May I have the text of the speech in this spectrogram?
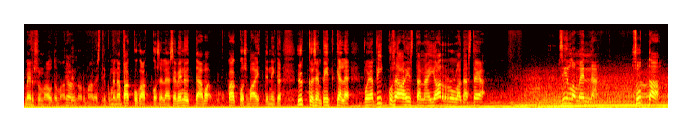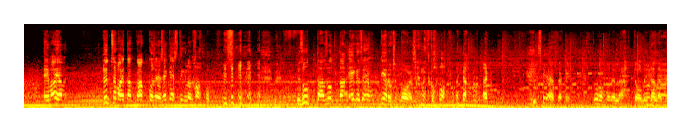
Mersun automaatti Joo. normaalisti, kun mennään pakko kakkoselle ja se venyttää va- kakkosvaihteen niin ykkösen pitkälle. Voidaan pikkusen ahistaa näin jarrulla tästä ja silloin mennään. Suttaa! Ei vaiha... Nyt se vaihtaa kakkoseen, se kesti kyllä kauan. ja suttaa, suttaa, eikö se kierroksen pois? Nyt kolme ja Sieltä niin. Tuommoinen lähtö oli tällä.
